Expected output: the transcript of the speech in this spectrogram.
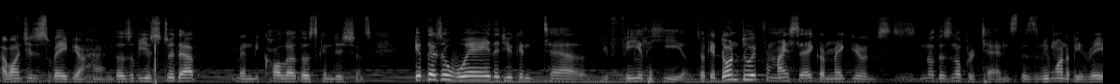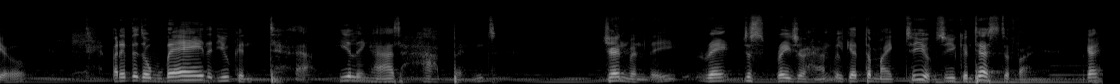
I want you to just wave your hand. Those of you stood up when we call out those conditions. If there's a way that you can tell you feel healed, okay, don't do it for my sake or make you know. No, there's no pretense. This is, we want to be real. But if there's a way that you can tell healing has happened, genuinely, just raise your hand. We'll get the mic to you so you can testify. Okay?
